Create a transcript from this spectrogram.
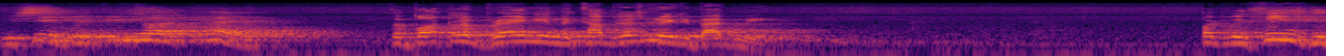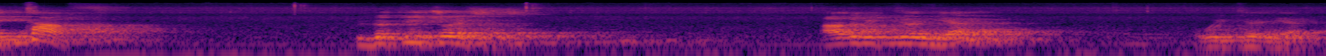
You see, when things are okay, the bottle of brandy in the cup doesn't really bug me. But when things get tough, We've got two choices. Either we turn here, or we turn here.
